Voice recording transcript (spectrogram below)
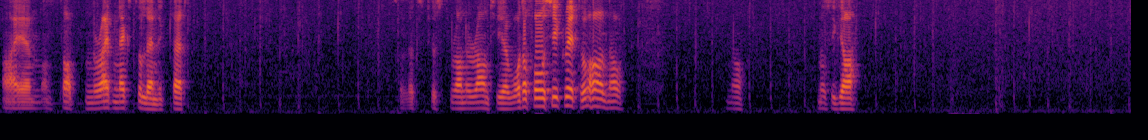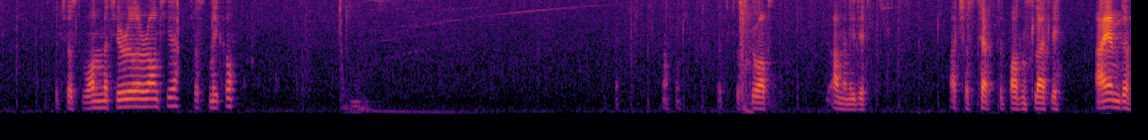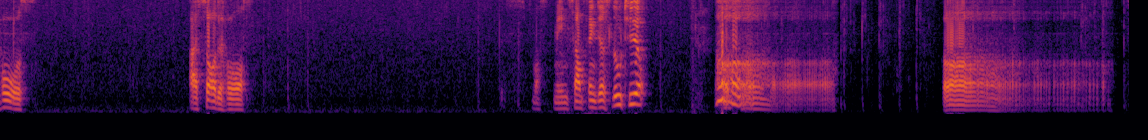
I am on top, right next to landing pad. So let's just run around here. Waterfall secret! Oh no. No. No cigar. Is there just one material around here? Just nickel? Let's just go up. I'm an idiot. I just tapped the button slightly. I am the horse. I saw the horse. This must mean something. There's loot here. Oh.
